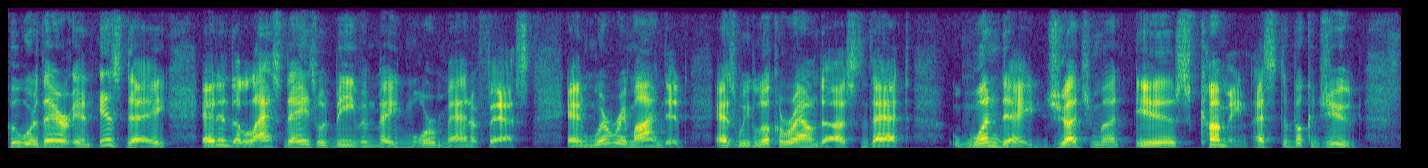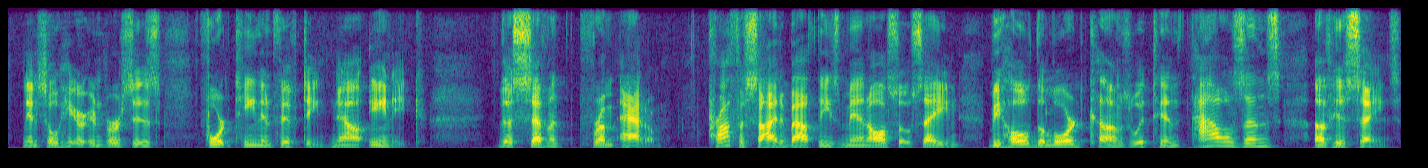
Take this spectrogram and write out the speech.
who were there in his day, and in the last days would be even made more manifest. And we're reminded as we look around us that one day judgment is coming. That's the book of Jude. And so here in verses 14 and 15, now Enoch, the seventh from Adam, prophesied about these men also, saying, Behold, the Lord comes with ten thousands of his saints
